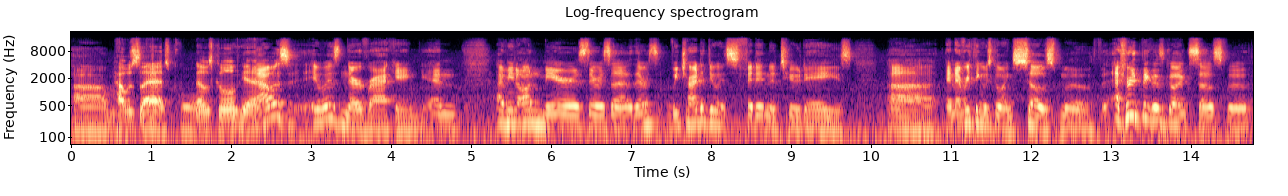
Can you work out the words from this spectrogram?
Um, How was so that? That was cool. That was cool. Yeah. That was it was nerve wracking and I mean on mirrors there was a there was we tried to do it fit it into two days uh, and everything was going so smooth everything was going so smooth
